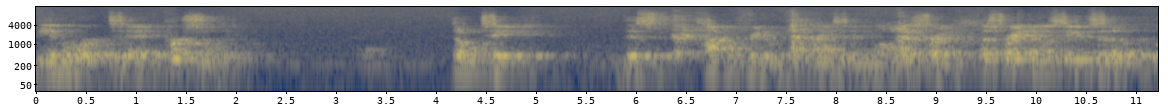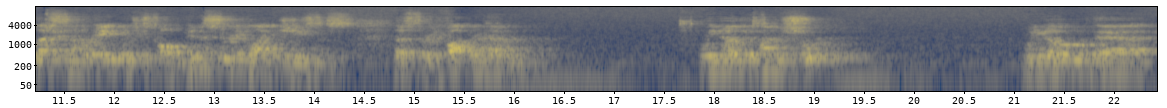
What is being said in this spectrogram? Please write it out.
Be in the Word today, personally. Don't take this time of freedom for granted any longer. Let's pray. Let's pray and let's get into the lesson number eight, which is called Ministering Like Jesus. Let's pray. Father in heaven, we know the time is short. We know that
